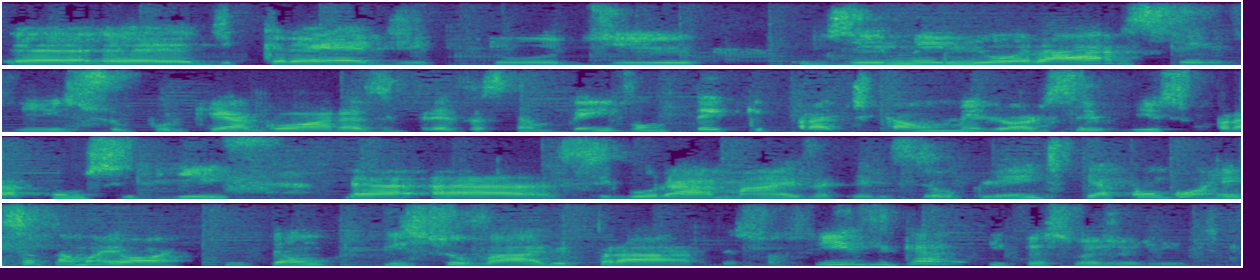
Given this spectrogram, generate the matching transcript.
é, é, de crédito, de de melhorar serviço, porque agora as empresas também vão ter que praticar um melhor serviço para conseguir é, segurar mais aquele seu cliente, que a concorrência está maior. Então, isso vale para pessoa física e pessoa jurídica.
